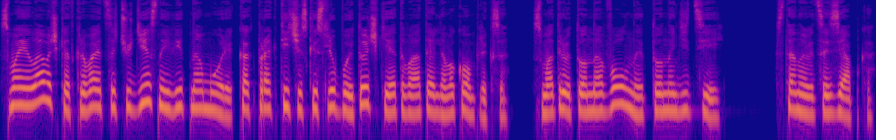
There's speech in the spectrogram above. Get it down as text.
с моей лавочки открывается чудесный вид на море, как практически с любой точки этого отельного комплекса. Смотрю то на волны, то на детей. Становится зябко.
